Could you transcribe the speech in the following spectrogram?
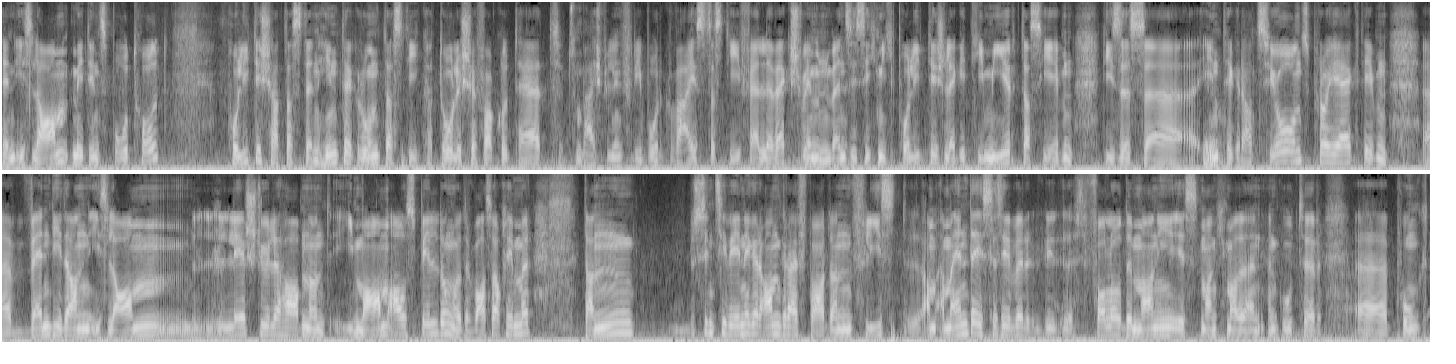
den Islam mit ins Boot holt. Politisch hat das den Hintergrund, dass die katholische Fakultät zum Beispiel in Fribourg weiß, dass die Fälle wegschwimmen, wenn sie sich nicht politisch legitimiert, dass sie eben dieses äh, Integrationsprojekt, eben äh, wenn die dann Islamlehrstühle haben und Imam-Ausbildung oder was auch immer, dann sind sie weniger angreifbar. Dann fließt, am, am Ende ist es immer, Follow the Money ist manchmal ein, ein guter äh, Punkt.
